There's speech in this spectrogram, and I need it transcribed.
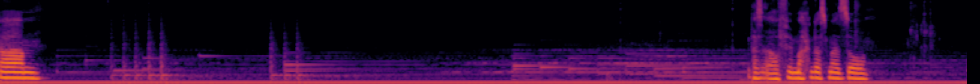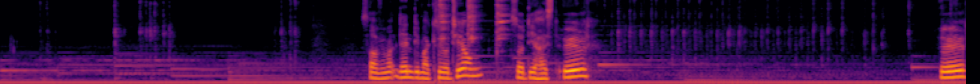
Ähm, Pass auf, wir machen das mal so. So, wir nennen die mal Kryotheum. So, die heißt Öl. Öl.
